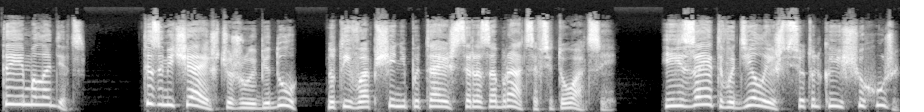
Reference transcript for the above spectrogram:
Ты молодец. Ты замечаешь чужую беду, но ты вообще не пытаешься разобраться в ситуации. И из-за этого делаешь все только еще хуже.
